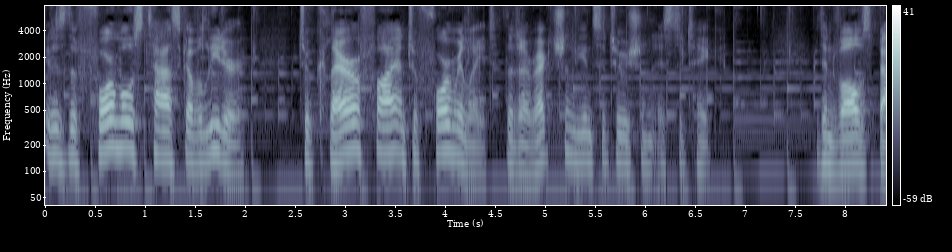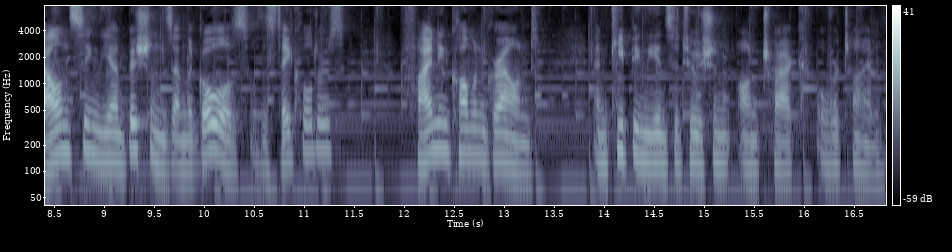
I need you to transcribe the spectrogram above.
It is the foremost task of a leader to clarify and to formulate the direction the institution is to take. It involves balancing the ambitions and the goals of the stakeholders, finding common ground, and keeping the institution on track over time.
